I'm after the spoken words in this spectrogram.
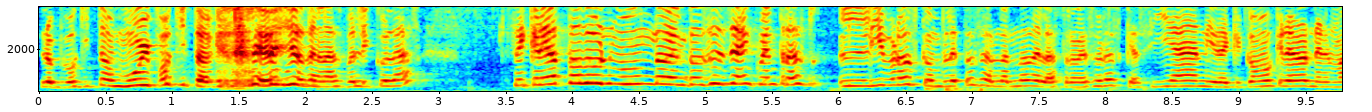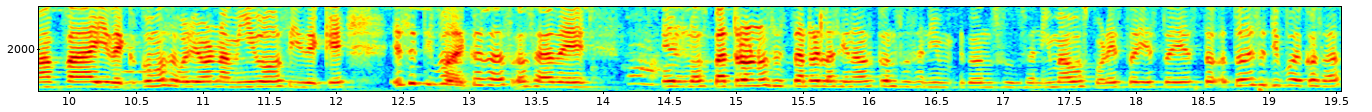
lo poquito, muy poquito que sale de ellos en las películas, se creó todo un mundo, entonces ya encuentras libros completos hablando de las travesuras que hacían y de que cómo crearon el mapa y de cómo se volvieron amigos y de que ese tipo de cosas, o sea, de eh, los patronos están relacionados con sus, con sus animagos por esto y esto y esto, todo ese tipo de cosas.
